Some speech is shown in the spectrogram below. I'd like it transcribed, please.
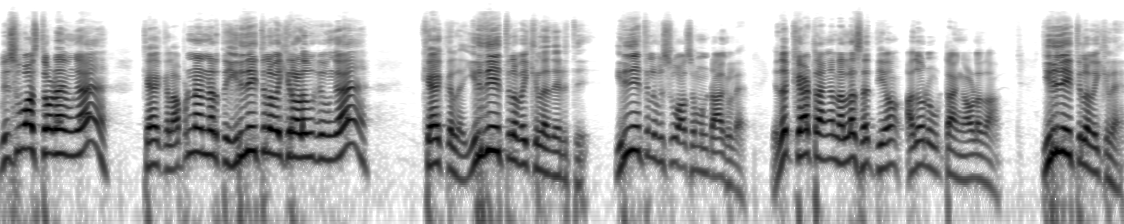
விசுவாசத்தோட இவங்க கேட்கல. அப்படின்னா என்ன இருதயத்தில் வைக்கிற அளவுக்கு இவங்க கேட்கல. இருதயத்தில் வைக்கல அதை எடுத்து. இருதயத்தில் விசுவாசம் உண்டாகலை. ஏதோ கேட்டாங்க நல்ல சத்தியம் அதோட விட்டாங்க அவ்வளோதான் இருதயத்தில் வைக்கல.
